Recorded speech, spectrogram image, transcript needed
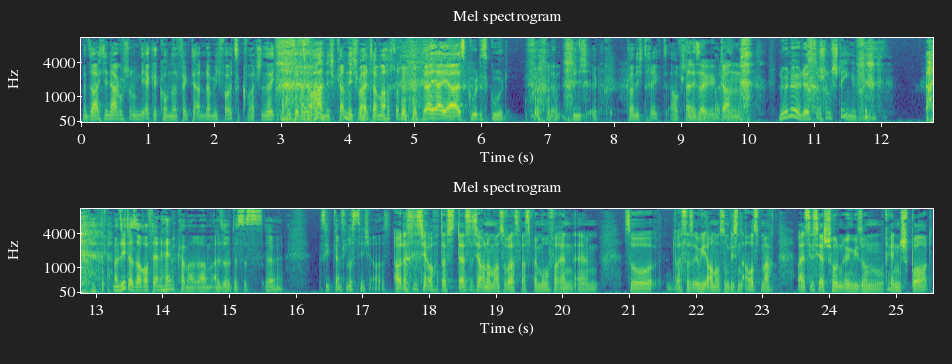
dann sah ich den Jakob schon um die Ecke kommen, dann fängt er an, da mich voll zu quatschen. Dann sag ich, ich muss jetzt fahren, ich kann nicht weitermachen. Ja, ja, ja, ist gut, ist gut. Und dann bin ich, äh, k- konnte ich direkt aufsteigen. Dann ist er gegangen. Nö, nö, der ist doch schon stehen geblieben. Man sieht das auch auf deiner Helmkamera. Also das ist, äh, sieht ganz lustig aus. Aber das ist ja auch, das, das ist ja auch nochmal sowas, was beim Mofa-Rennen ähm, so, was das irgendwie auch noch so ein bisschen ausmacht, weil es ist ja schon irgendwie so ein Rennsport,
